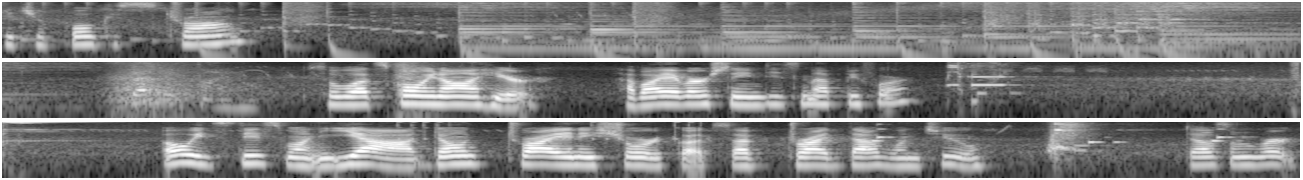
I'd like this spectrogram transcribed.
Get your focus strong. Semi-final. So what's going on here? Have I ever seen this map before? Oh, it's this one. Yeah, don't try any shortcuts. I've tried that one too. Doesn't work.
